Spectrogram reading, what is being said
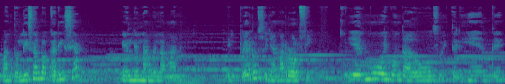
Cuando Lisa lo acaricia, él le lame la mano. El perro se llama Rolfi y es muy bondadoso, inteligente,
